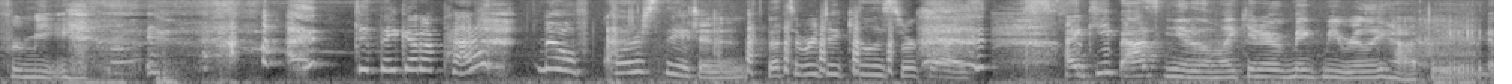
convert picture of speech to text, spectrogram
for me. Did they get a pet? No, of course they didn't. That's a ridiculous request. I keep asking it to them, like, you know, make me really happy.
